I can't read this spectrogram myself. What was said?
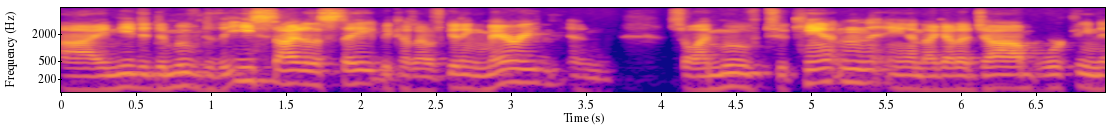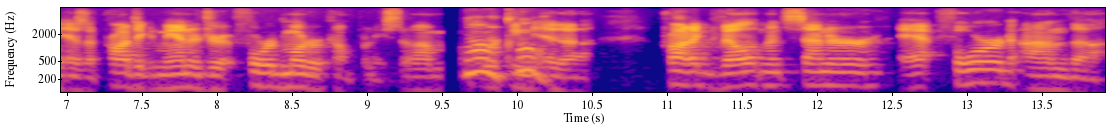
I needed to move to the east side of the state because I was getting married and so I moved to Canton and I got a job working as a project manager at Ford Motor Company. So I'm oh, working cool. at a product development center at Ford on the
